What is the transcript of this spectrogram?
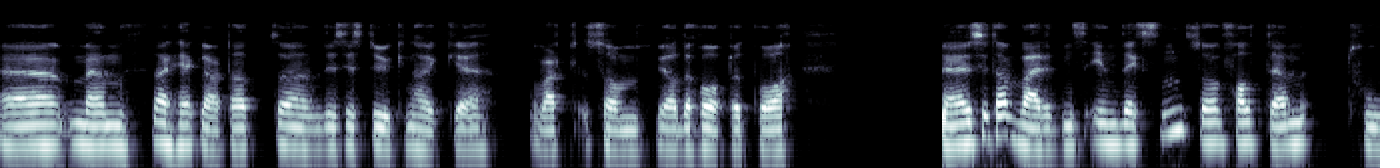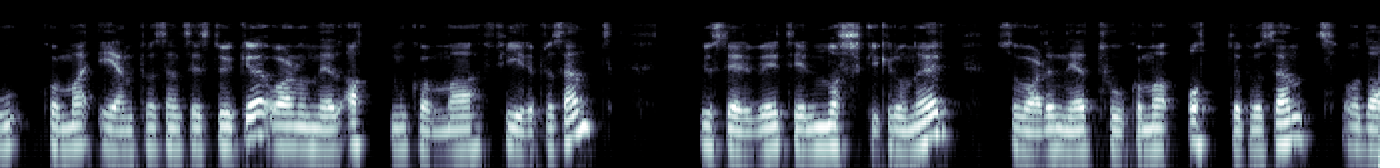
Uh, men det er helt klart at de siste ukene har ikke vært som vi hadde håpet på. Eh, hvis vi tar verdensindeksen, så falt den 2,1% sist uke og er nå ned 18,4% Justerer vi til norske kroner, så var det ned 2,8% og da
